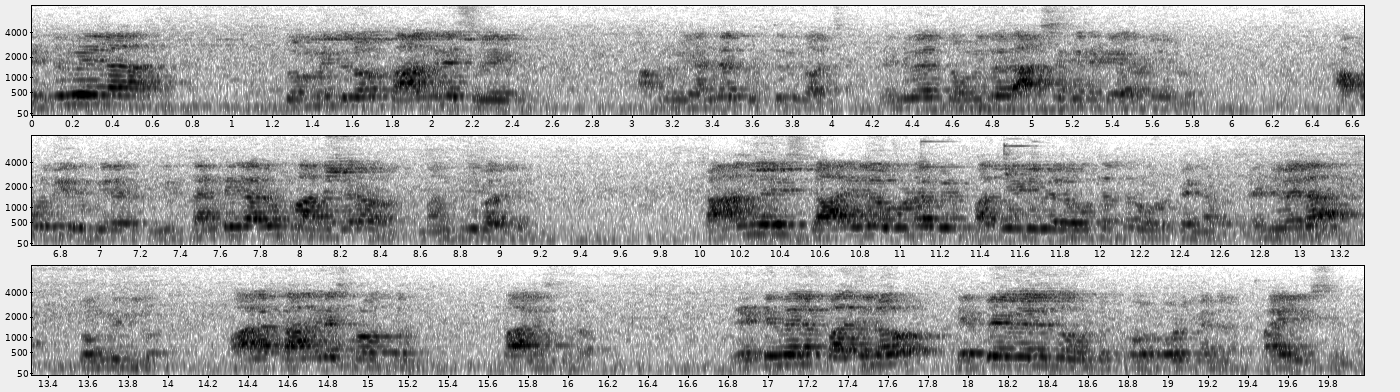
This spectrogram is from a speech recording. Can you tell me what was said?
రెండు వేల తొమ్మిదిలో కాంగ్రెస్ వేవ్ అప్పుడు మీరు అందరు గుర్తుంది కావచ్చు రెండు వేల తొమ్మిదిలో రాజశేఖర రెడ్డి గారు వేవ్ అప్పుడు మీరు మీరు తండ్రి గారు మా దగ్గర మంత్రి వర్గం కాంగ్రెస్ గాలిలో కూడా మీరు పదిహేడు వేల ఓట్లతో ఓడిపోయినారు. రెండు వేల తొమ్మిదిలో వాళ్ళ కాంగ్రెస్ ప్రభుత్వం పాలిస్తున్నారు రెండు వేల పదిలో డెబ్బై వేలతో ఓడి ఓడిపోయినారు బై ఎలక్షన్లో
